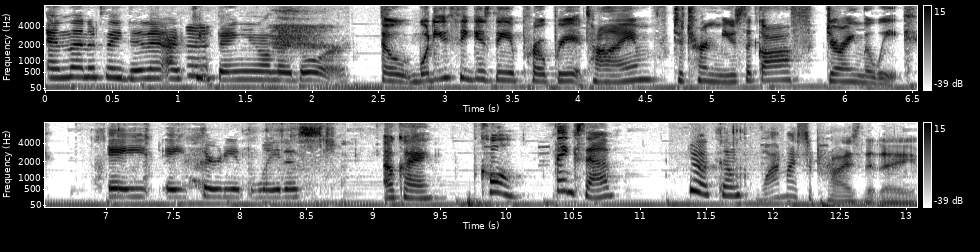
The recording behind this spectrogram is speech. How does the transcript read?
And then if they didn't, I'd keep banging on their door. So what do you think is the appropriate time to turn music off during the week? 8, 8.30 at the latest. Okay, cool. Thanks, Ab. You're welcome. Why am I surprised that a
